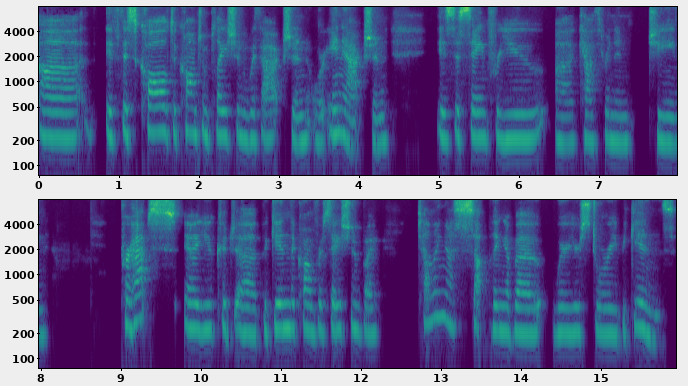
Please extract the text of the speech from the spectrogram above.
uh, if this call to contemplation with action or inaction is the same for you, uh, Catherine and Jean. Perhaps uh, you could uh, begin the conversation by telling us something about where your story begins.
